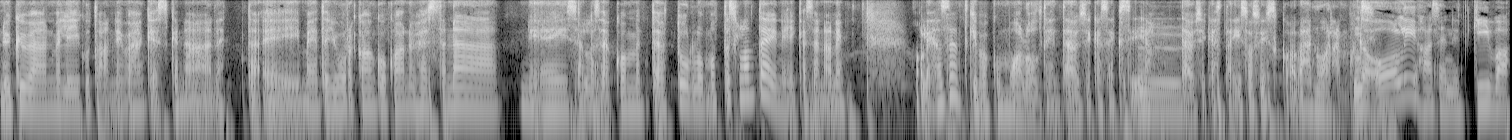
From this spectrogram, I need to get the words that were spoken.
Nykyään me liikutaan niin vähän keskenään, että ei meitä juurikaan kukaan yhdessä näe, niin ei sellaisia kommentteja ole tullut. Mutta silloin teini-ikäisenä, niin olihan se nyt kiva, kun mua luultiin täysikäiseksi ja mm. täysikäistä isosiskoa vähän nuoremmaksi. No olihan se nyt kiva.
